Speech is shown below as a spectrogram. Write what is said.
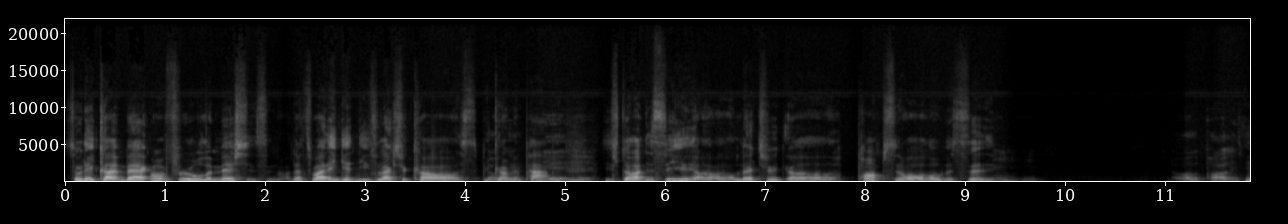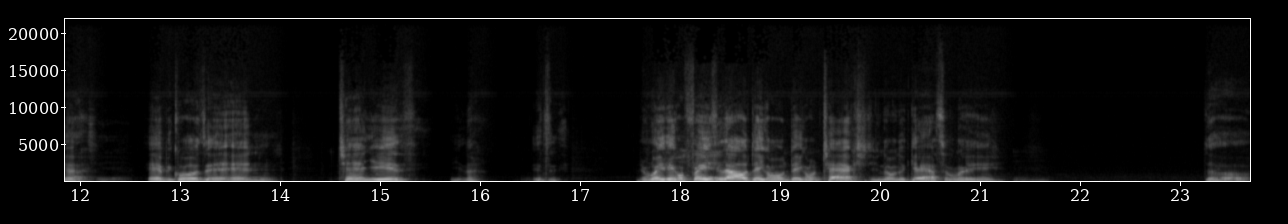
So they cutting back on fuel emissions and all. That's why they getting these electric cars becoming Okay. popular. Yeah, yeah. You're starting to see uh, electric uh, pumps all over the city. All the parking Yeah. spots. Yeah. Yeah, because in, in ten years, you know, it's the way they're gonna phase it out. they're gonna they gonna tax, you know, the gasoline, the,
